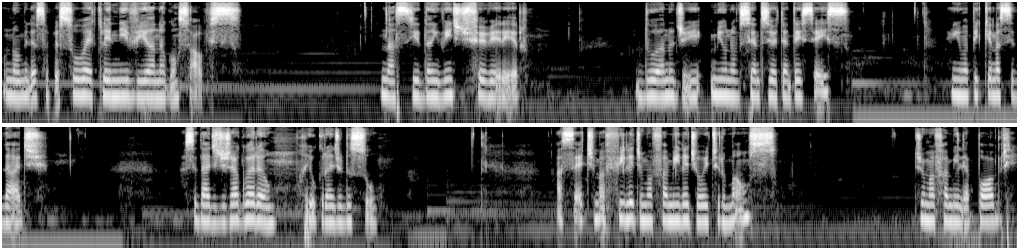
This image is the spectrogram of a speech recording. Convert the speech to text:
o nome dessa pessoa é Cleni Viana Gonçalves, nascida em 20 de fevereiro do ano de 1986, em uma pequena cidade a cidade de Jaguarão, Rio Grande do Sul. A sétima filha de uma família de oito irmãos, de uma família pobre,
